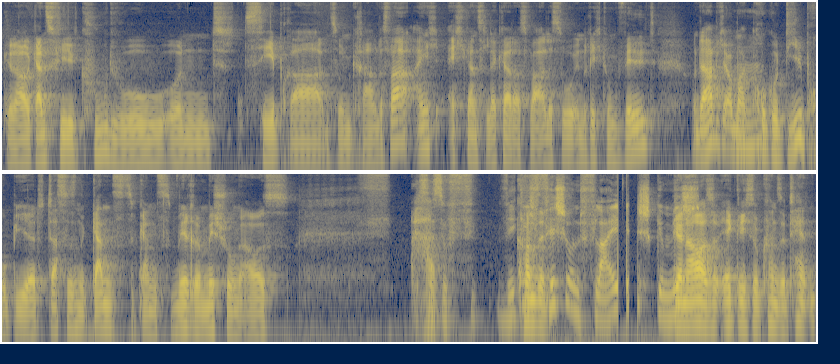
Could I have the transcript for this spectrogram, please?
genau ganz viel Kudu und Zebra und so ein Kram. Das war eigentlich echt ganz lecker. Das war alles so in Richtung Wild. Und da habe ich auch Mhm. mal Krokodil probiert. Das ist eine ganz, ganz wirre Mischung aus. Ist das so wirklich Konsi- Fisch und Fleisch gemischt? Genau, also wirklich so Konsisten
